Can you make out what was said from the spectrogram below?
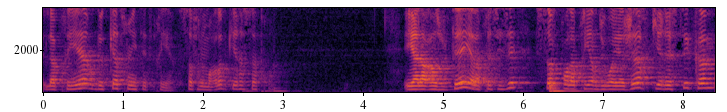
la prière de 4 unités de prière, sauf le Maghreb qui reste à 3. Et elle a rajouté, elle a précisé, sauf pour la prière du voyageur qui est restée comme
